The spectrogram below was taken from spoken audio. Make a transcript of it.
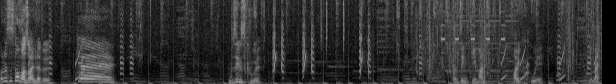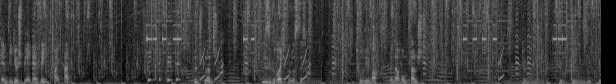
Und es ist nochmal so ein Level. Yay. Die Musik ist cool. Da singt jemand. Voll cool. Jemand, der im Videospiel, der singt voll krass. Plitsch, plitsch. Finde diese Geräusche voll lustig. Die Turi macht, wenn er rumplanscht. Du, du, du.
